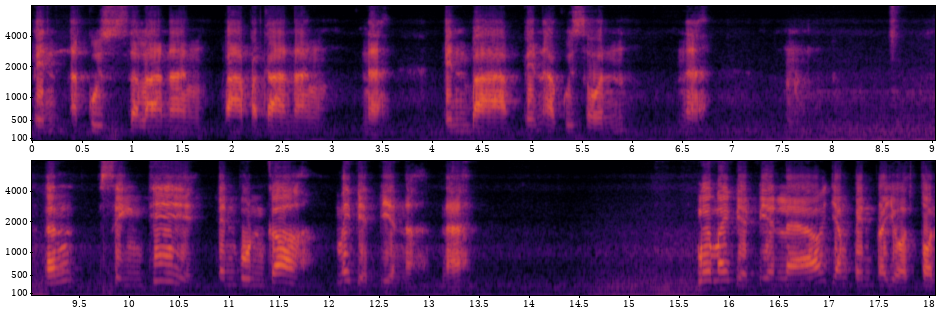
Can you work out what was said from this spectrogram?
เป็นอกุศลานังปาปกานังนะเป็น บาปเป็นอกุศลนะนั้นสิ่งที่เป็นบุญก็ไม่เบียดเบียนนะนะ เมื่อไม่เบียดเบียนแล้วยังเป็นประโยชน์ตน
